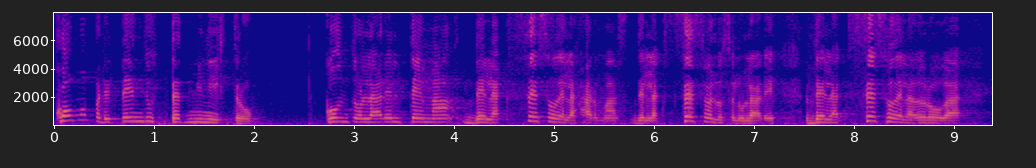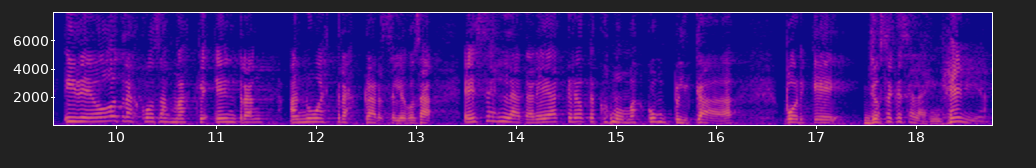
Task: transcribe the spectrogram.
¿Cómo pretende usted, ministro, controlar el tema del acceso de las armas, del acceso de los celulares, del acceso de la droga y de otras cosas más que entran a nuestras cárceles. O sea, esa es la tarea creo que como más complicada porque yo sé que se las ingenian,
